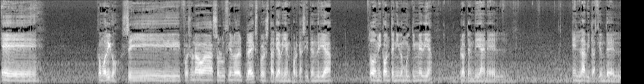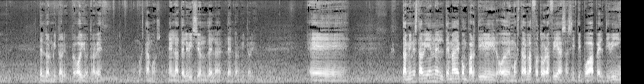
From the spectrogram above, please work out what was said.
Eh, como digo, si fuese una solución lo del Plex, pues estaría bien, porque así tendría todo mi contenido multimedia, lo tendría en el en la habitación del, del dormitorio. Pero hoy otra vez, como estamos, en la televisión del dormitorio. Eh, también está bien el tema de compartir o de mostrar las fotografías así tipo Apple TV.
